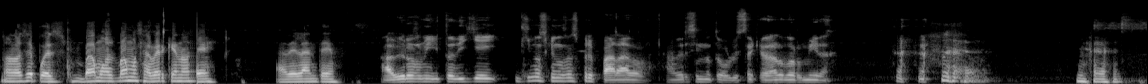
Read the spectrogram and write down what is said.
No lo sé, pues vamos, vamos a ver qué nos sé. Adelante. A ver, hormiguito DJ, dinos qué nos has preparado. A ver si no te volviste a quedar dormida.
